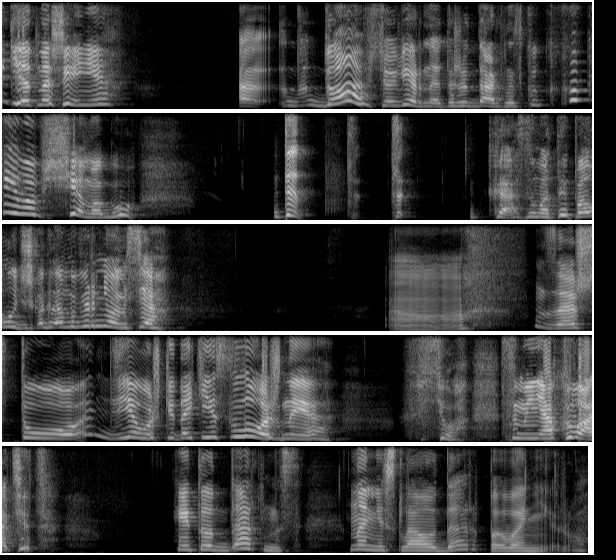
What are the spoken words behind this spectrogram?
такие отношения. А, да, все верно, это же Даркнесс. Как, как я вообще могу? Ты, ты, ты... Казума, ты получишь, когда мы вернемся. А, за что? Девушки такие сложные. Все, с меня хватит. И тут Даркнесс нанесла удар по Ваниру.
